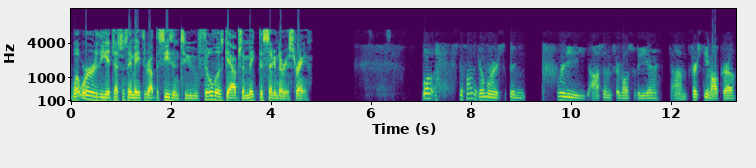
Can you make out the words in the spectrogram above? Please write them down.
What were the adjustments they made throughout the season to fill those gaps and make this secondary a strength? Well, Stephon Gilmore's been pretty awesome for most of the year. Um, first team All Pro,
